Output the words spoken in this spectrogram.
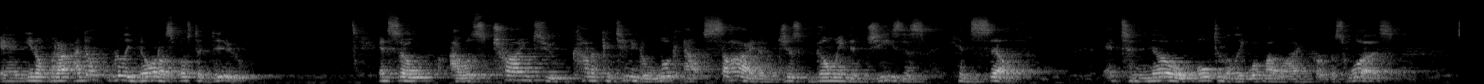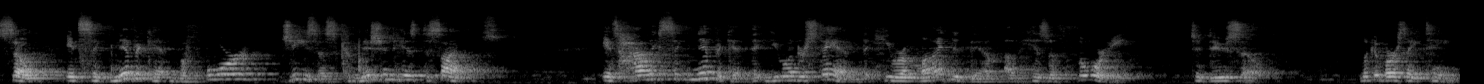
And, you know, but I, I don't really know what I'm supposed to do. And so I was trying to kind of continue to look outside of just going to Jesus himself and to know ultimately what my life purpose was. So it's significant before Jesus commissioned his disciples it's highly significant that you understand that he reminded them of his authority to do so. Look at verse 18.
